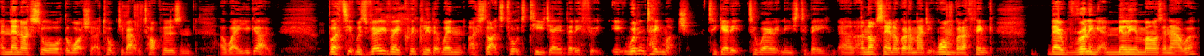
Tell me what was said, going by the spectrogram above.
And then I saw the watch that I talked to you about with toppers, and away you go. But it was very, very quickly that when I started to talk to TJ, that if it, it wouldn't take much to get it to where it needs to be. Um, I'm not saying I've got a magic wand, but I think they're running at a million miles an hour.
